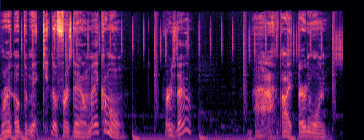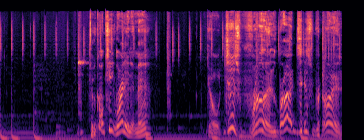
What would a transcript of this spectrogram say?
Run up to man. Get the first down, man. Come on. First down? Ah, all right, third and one. We're gonna keep running it, man. Yo, just run, bro. Just run.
